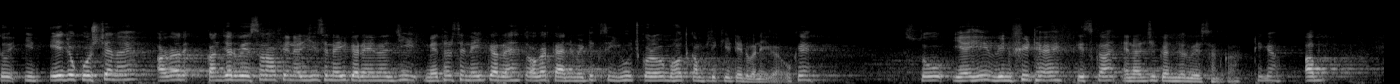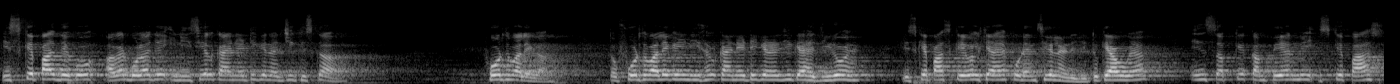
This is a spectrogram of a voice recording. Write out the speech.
तो ये जो क्वेश्चन है अगर कंजर्वेशन ऑफ़ एनर्जी से नहीं कर रहे एनर्जी मेथड से नहीं कर रहे हैं तो अगर काइनेमेटिक से यूज़ करो बहुत कॉम्प्लिकेटेड बनेगा ओके सो so, यही विनफिट है किसका? एनर्जी कंजर्वेशन का ठीक है? अब इसके पास देखो अगर बोला जाए इनिशियल काइनेटिक एनर्जी किसका? फोर्थ वाले का। तो फोर्थ वाले का इनिशियल काइनेटिक एनर्जी क्या है? ज़ीरो है। इसके पास केवल क्या है? पोटेंशियल एनर्जी तो क्या हो गया? इन सब के कंपेयर में इसके पास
